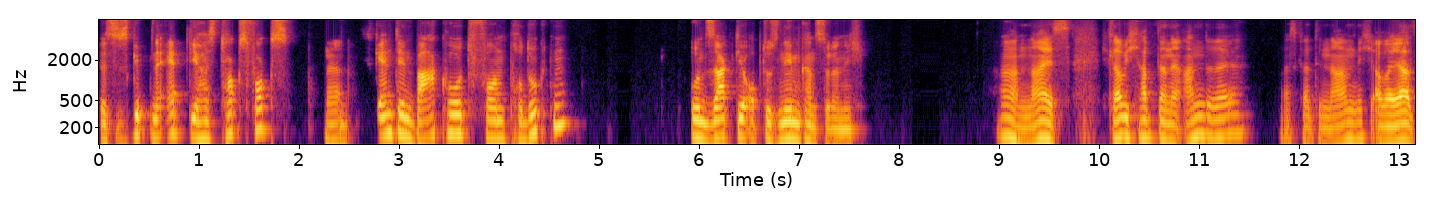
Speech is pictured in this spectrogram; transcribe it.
Es, es gibt eine App, die heißt ToxFox. Ja. Scannt den Barcode von Produkten und sagt dir, ob du es nehmen kannst oder nicht. Ah, nice. Ich glaube, ich habe da eine andere, weiß gerade den Namen nicht, aber ja,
